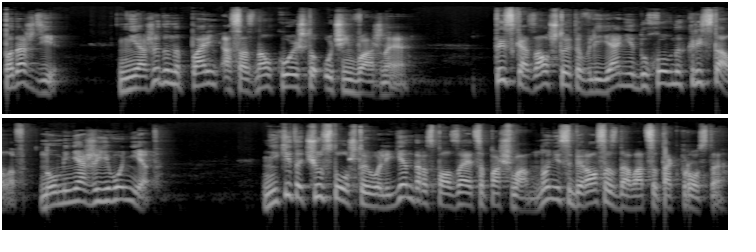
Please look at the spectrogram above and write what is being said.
«Подожди. Неожиданно парень осознал кое-что очень важное. «Ты сказал, что это влияние духовных кристаллов, но у меня же его нет». Никита чувствовал, что его легенда расползается по швам, но не собирался сдаваться так просто.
